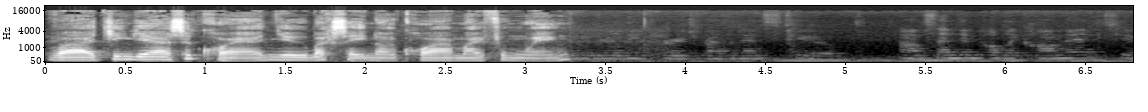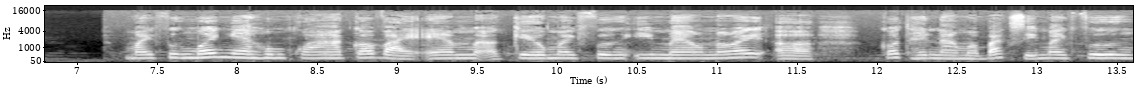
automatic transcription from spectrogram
và chuyên gia sức khỏe như bác sĩ nội khoa Mai Phương Nguyễn. Mai Phương mới nghe hôm qua có vài em kêu Mai Phương email nói uh, có thể nào mà bác sĩ Mai Phương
